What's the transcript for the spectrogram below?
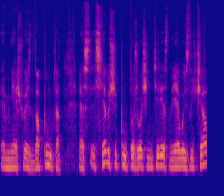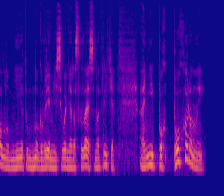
Э, у меня еще есть два пункта. Э, следующий пункт тоже очень интересный. Я его изучал, но мне нет много времени сегодня рассказать. Смотрите, они похороны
